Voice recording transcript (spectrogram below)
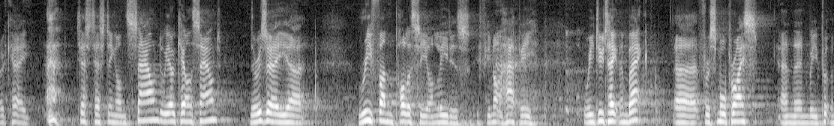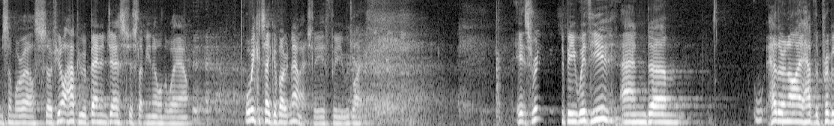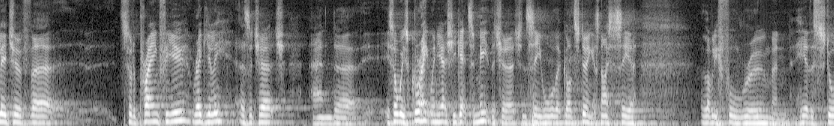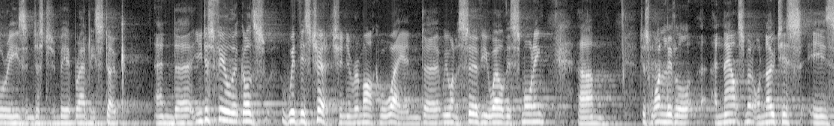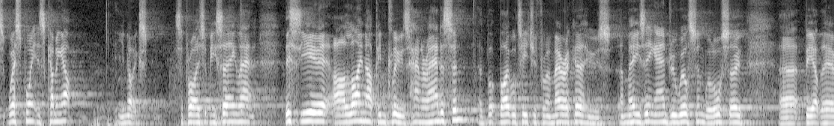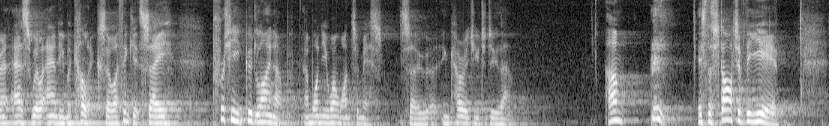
Okay, test testing on sound. Are we okay on sound? There is a uh, refund policy on leaders. If you're not happy, we do take them back uh, for a small price and then we put them somewhere else. So if you're not happy with Ben and Jess, just let me know on the way out. or we could take a vote now, actually, if you would like. It's really good to be with you, and um, Heather and I have the privilege of. Uh, sort of praying for you regularly as a church. And uh, it's always great when you actually get to meet the church and see all that God's doing. It's nice to see a, a lovely full room and hear the stories and just to be at Bradley Stoke. And uh, you just feel that God's with this church in a remarkable way. And uh, we want to serve you well this morning. Um, just one little announcement or notice is Westpoint is coming up. You're not ex- surprised at me saying that. This year, our lineup includes Hannah Anderson, a Bible teacher from America who's amazing. Andrew Wilson will also uh, be up there, as will Andy McCulloch. So I think it's a pretty good lineup and one you won't want to miss. So uh, encourage you to do that. Um, it's the start of the year,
